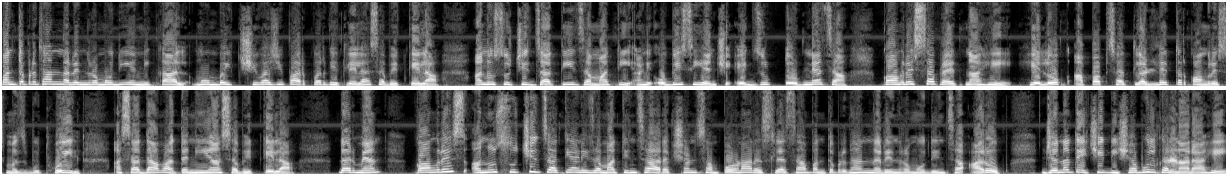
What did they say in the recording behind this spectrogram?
पंतप्रधान नरेंद्र मोदी यांनी काल मुंबईत शिवाजी पार्कवर घेतलेल्या सभेत केला. अनुसूचित जाती जमाती आणि ओबीसी यांची एकजूट तोडण्याचा काँग्रेसचा प्रयत्न आहे. हे लोक आपापसात लढले तर काँग्रेस मजबूत होईल असा दावा त्यांनी या सभेत केला. दरम्यान काँग्रेस अनुसूचित जाती आणि जमातींचं आरक्षण संपवणार असल्याचा पंतप्रधान नरेंद्र मोदींचा आरोप जनतेची दिशाभूल करणारा आहे.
